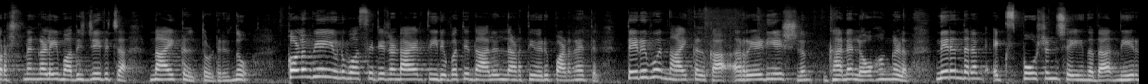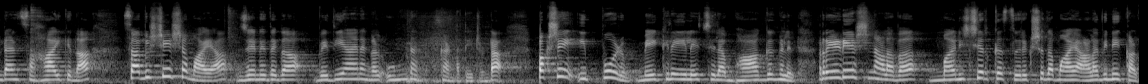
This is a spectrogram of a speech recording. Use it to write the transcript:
പ്രശ്നങ്ങളെയും അതിജീവിച്ച നായ്ക്കൾ തുടരുന്നു. കൊളംബിയ യൂണിവേഴ്സിറ്റി രണ്ടായിരത്തി ഇരുപത്തിനാലിൽ നടത്തിയ ഒരു പഠനത്തിൽ തെരുവ് നായ്ക്കൾക്ക് റേഡിയേഷനും ഘനലോഹങ്ങളും നിരന്തരം എക്സ്പോഷൻ ചെയ്യുന്നത് നേരിടാൻ സഹായിക്കുന്ന സവിശേഷമായ ജനിതക വ്യതിയാനങ്ങൾ ഉണ്ടെന്ന് കണ്ടെത്തിയിട്ടുണ്ട്. പക്ഷേ ഇപ്പോഴും മേഖലയിലെ ചില ഭാഗങ്ങളിൽ റേഡിയേഷൻ അളവ് മനുഷ്യർക്ക് സുരക്ഷിതമായ അളവിനേക്കാൾ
